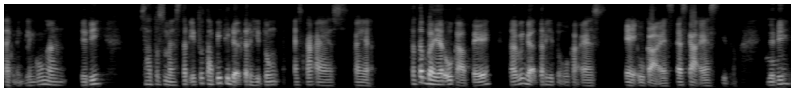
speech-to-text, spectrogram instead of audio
teknik lingkungan. Jadi satu semester itu tapi tidak terhitung SKS. Kayak tetap bayar UKT, tapi nggak terhitung UKS. Eh UKS, SKS gitu. Jadi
